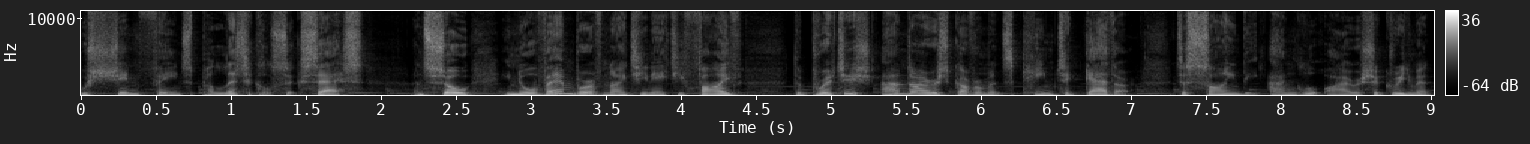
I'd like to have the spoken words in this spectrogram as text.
was Sinn Féin's political success, and so in November of 1985, the British and Irish governments came together to sign the Anglo-Irish Agreement,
